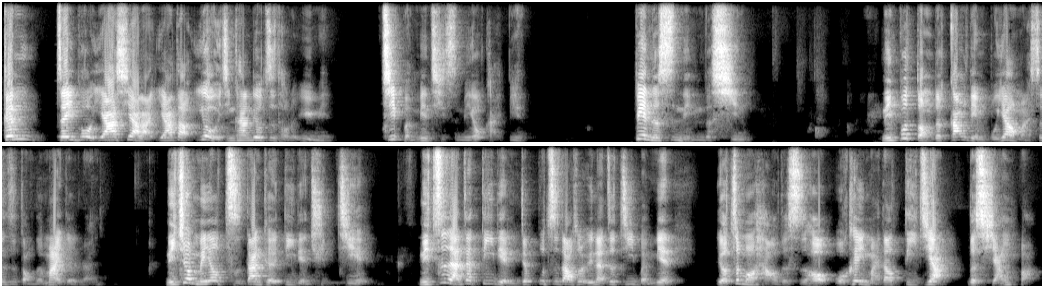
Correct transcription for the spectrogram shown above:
跟这一波压下来压到又已经看六字头的域名，基本面其实没有改变，变的是你们的心。你不懂得高点不要买，甚至懂得卖的人，你就没有子弹可以低点去接，你自然在低点你就不知道说原来这基本面有这么好的时候，我可以买到低价的想法。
